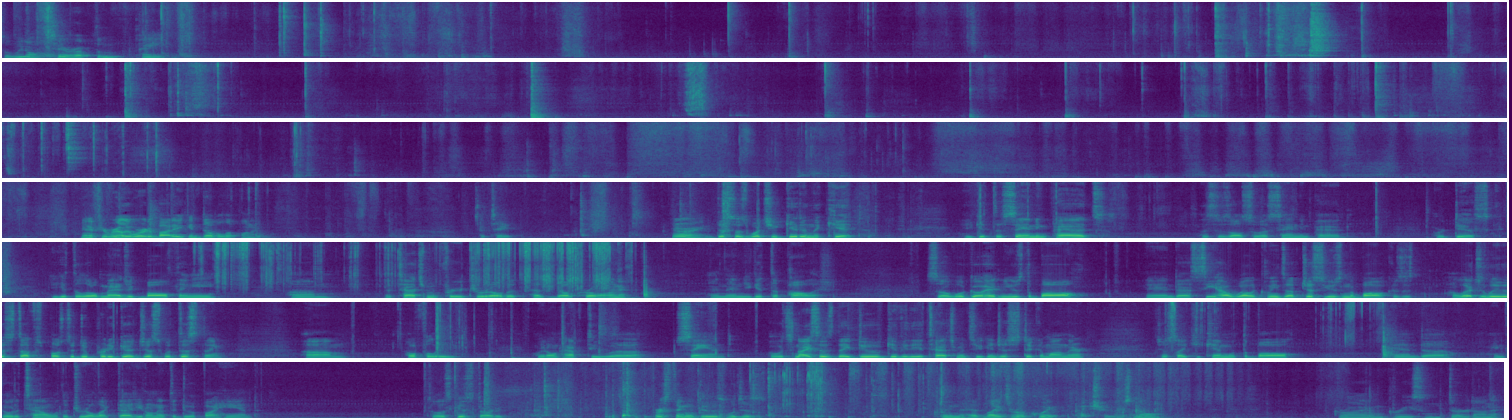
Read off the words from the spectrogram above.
so we don't tear up the paint. And if you're really worried about it, you can double up on it. The tape. Alright, this is what you get in the kit. You get the sanding pads. This is also a sanding pad or disc. You get the little magic ball thingy. Um, attachment for your drill that has velcro on it. And then you get the polish. So we'll go ahead and use the ball and uh, see how well it cleans up just using the ball because allegedly this stuff is supposed to do pretty good just with this thing. Um, hopefully we don't have to uh, sand. But what's nice is they do give you the attachments. You can just stick them on there just like you can with the ball and uh, and go to town with a drill like that. You don't have to do it by hand. So let's get started. First thing we'll do is we'll just clean the headlights real quick. Make sure there's no grime, grease, and dirt on it.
